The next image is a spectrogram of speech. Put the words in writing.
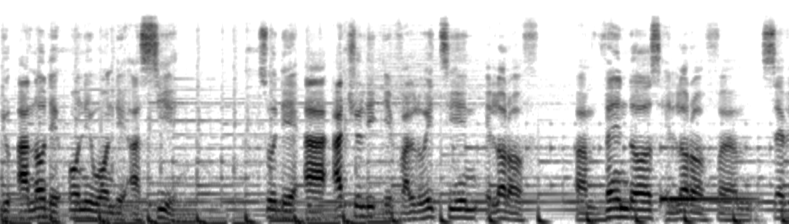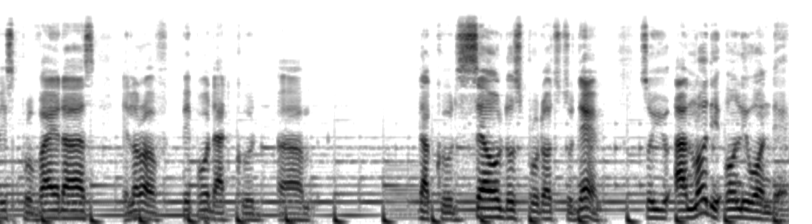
you are not the only one they are seeing. So, they are actually evaluating a lot of um, vendors, a lot of um, service providers, a lot of people that could um, that could sell those products to them. So you are not the only one there.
